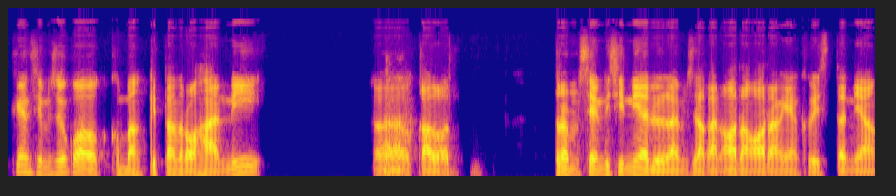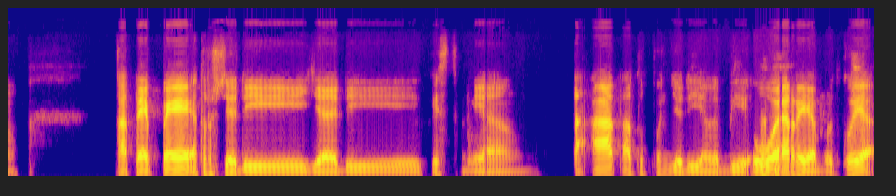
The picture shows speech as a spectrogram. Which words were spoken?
kan sih. Misalnya kalau kebangkitan rohani uh, kalau terms yang di sini adalah misalkan orang-orang yang Kristen yang KTP terus jadi jadi Kristen yang taat ataupun jadi yang lebih aware ya menurut gue ya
